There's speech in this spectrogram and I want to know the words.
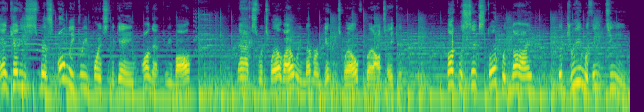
And Kenny Smith's only three points in the game on that three ball. Max with 12. I don't remember him getting 12, but I'll take it. Buck with six, Thorpe with nine, the Dream with 18.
